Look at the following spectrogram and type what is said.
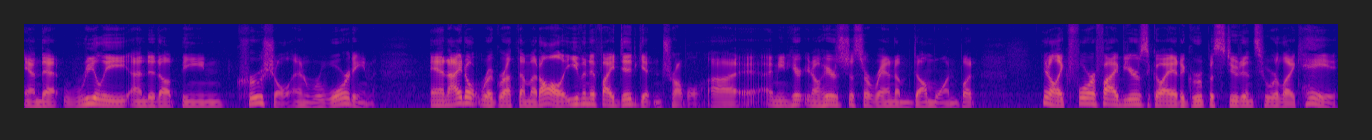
and that really ended up being crucial and rewarding and I don't regret them at all, even if I did get in trouble. Uh, I mean, here, you know, here's just a random dumb one, but you know, like four or five years ago, I had a group of students who were like, "Hey,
